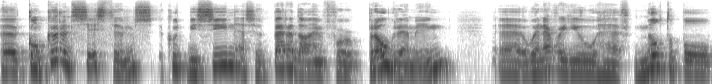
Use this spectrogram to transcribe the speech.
Uh, concurrent systems could be seen as a paradigm for programming uh, whenever you have multiple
